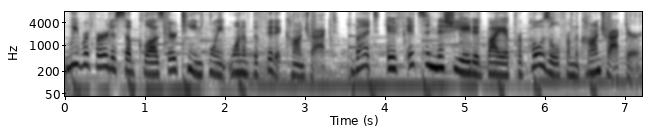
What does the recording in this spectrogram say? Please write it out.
we refer to subclause 13.1 of the FIDIC contract. But if it's initiated by a proposal from the contractor,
